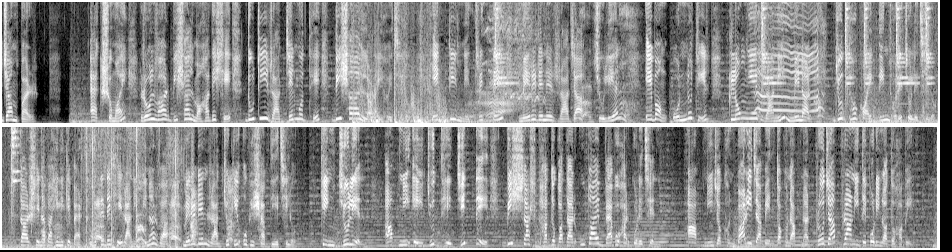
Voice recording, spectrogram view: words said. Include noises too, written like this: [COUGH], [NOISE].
Jumper. এক সময় রোলভার বিশাল মহাদেশে দুটি রাজ্যের মধ্যে বিশাল লড়াই হয়েছিল। একটির নেতৃত্বে মেরিডেনের রাজা জুলিয়ান এবং অন্যটির ক্লোংয়ের রানী মিনার্ভা যুদ্ধ কয়েকদিন ধরে চলেছিল। তার সেনাবাহিনীকে ব্যর্থ হতে দেখে রানী মিনার্ভা মেরিডেন রাজ্যকে অভিশাপ দিয়েছিল। কিং জুলিয়ান আপনি এই যুদ্ধে জিততে বিশ্বাসঘাতকতার উপায় ব্যবহার করেছেন। আপনি যখন বাড়ি যাবেন, তখন আপনার প্রজা প্রাণীতে পরিণত হবে।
